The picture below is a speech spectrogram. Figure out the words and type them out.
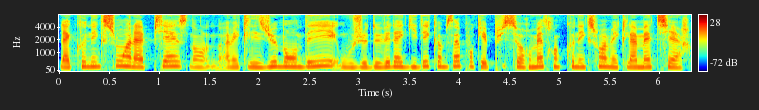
la connexion à la pièce, avec les yeux bandés, où je devais la guider comme ça pour qu'elle puisse se remettre en connexion avec la matière.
